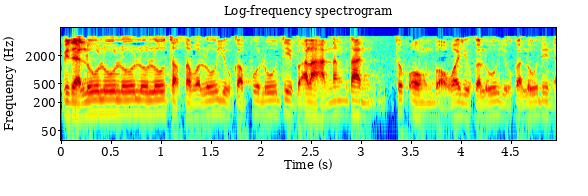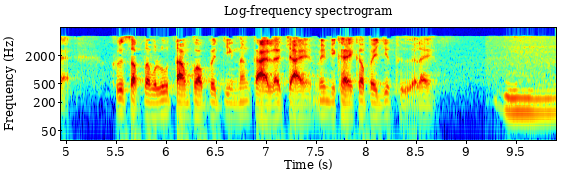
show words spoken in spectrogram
มีแต่รู้รู้รู้รู้รู้สักแตว่ารู้อยู่กับผู้รู้ที่พระอรหันต์ทั้งท่านทุกองค์บอกว่าอยู่กับรู้อยู่กับรู้นี่แหละคือสักแตว่ารู้ตามความเป็นจริงทั้งกายและใจ ไม่มีใครเข้าไปยึดถืออะไรอืม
